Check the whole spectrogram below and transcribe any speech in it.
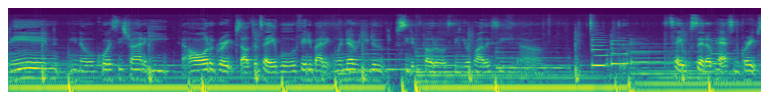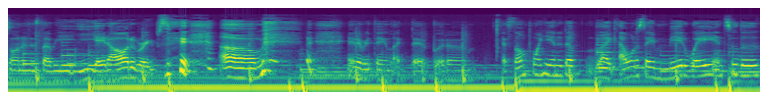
Then, you know, of course, he's trying to eat all the grapes off the table. If anybody, whenever you do see the photos, then you'll probably see um, table set up had some grapes on it and stuff. He, he ate all the grapes um, and everything like that. But um, at some point, he ended up like I want to say midway into the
